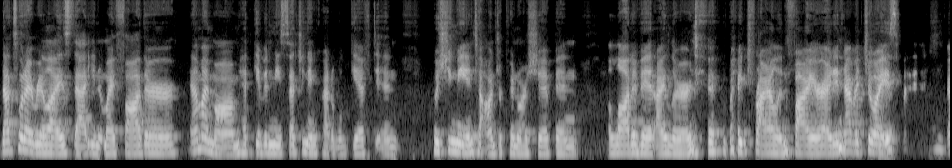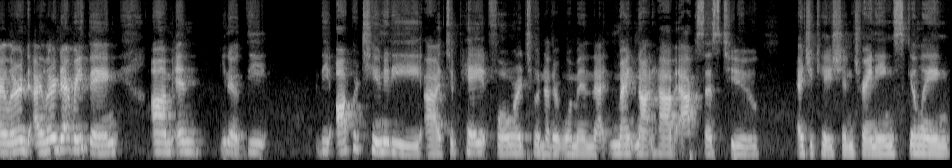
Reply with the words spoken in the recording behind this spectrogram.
that's when i realized that you know my father and my mom had given me such an incredible gift in pushing me into entrepreneurship and a lot of it i learned by trial and fire. I didn't have a choice i learned i learned everything. Um, and you know the the opportunity uh, to pay it forward to another woman that might not have access to education training skilling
